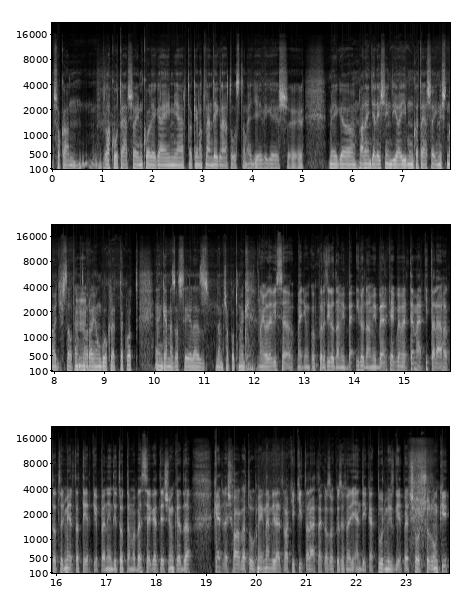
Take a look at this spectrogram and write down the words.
sokan lakótársaim, kollégáim jártak, én ott vendéglátóztam egy évig, és még a, a lengyel és indiai munkatársaim is nagy Southampton mm. rajongók lettek ott. Engem ez a szél, ez nem csapott meg. Na jó, de visszamegyünk akkor az irodalmi, be, irodalmi berkekbe, mert te már kitalálhattad, hogy miért a térképen indítottam a beszélgetésünket, de a kedves hallgatók még nem, illetve akik kitalálták azok között, hogy egy NDK Turmix gépet sorsolunk ki.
